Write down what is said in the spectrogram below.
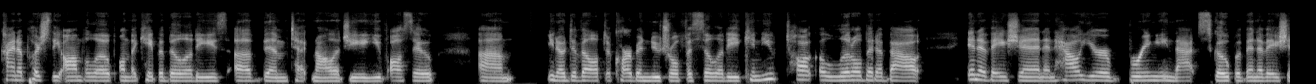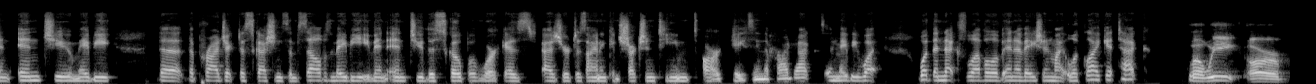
kind of pushed the envelope on the capabilities of BIM technology. You've also, um, you know, developed a carbon neutral facility. Can you talk a little bit about innovation and how you're bringing that scope of innovation into maybe the the project discussions themselves, maybe even into the scope of work as as your design and construction teams are chasing the projects, and maybe what what the next level of innovation might look like at Tech? Well, we are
